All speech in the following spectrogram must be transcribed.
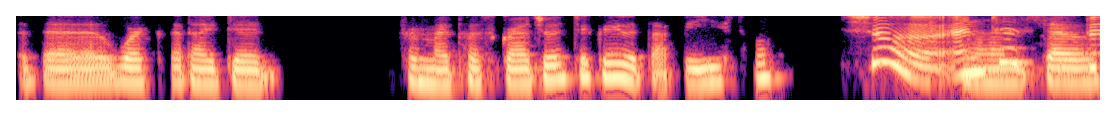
the work that I did for my postgraduate degree. Would that be useful? Sure. And um, just so, be-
